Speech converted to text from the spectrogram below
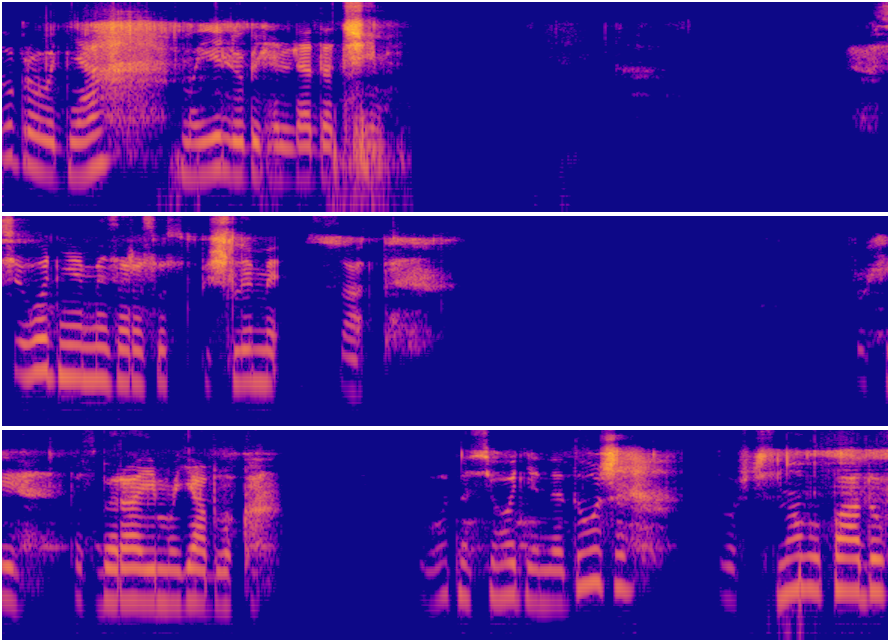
Доброго дня, мої любі глядачі. Сьогодні ми зараз ось пішли ми в сад. Трохи позбираємо яблука. Погода сьогодні не дуже, дощ знову падав.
